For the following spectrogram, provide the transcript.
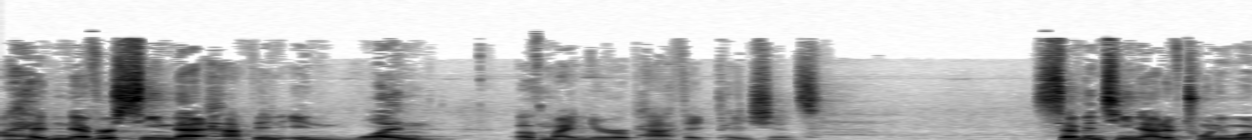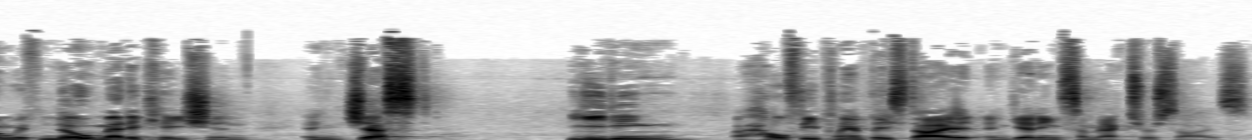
I had never seen that happen in one of my neuropathic patients. 17 out of 21 with no medication and just eating a healthy plant based diet and getting some exercise.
